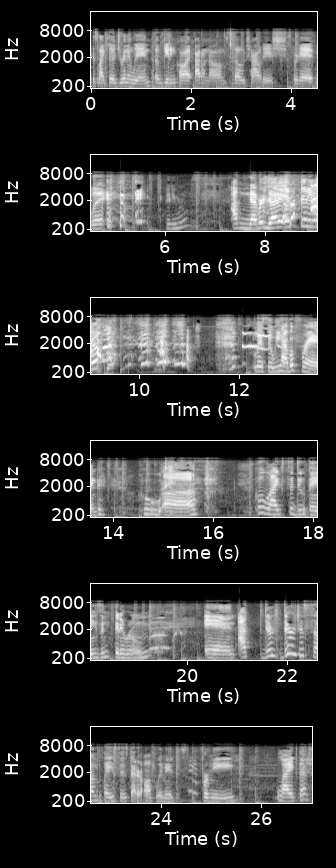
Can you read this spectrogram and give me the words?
it's like the adrenaline of getting caught. I don't know. I'm so childish for that, but Fitting rooms? I've never done it in a fitting room. Listen, we have a friend who uh who likes to do things in fitting rooms, and I there there are just some places that are off limits for me. Like that,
